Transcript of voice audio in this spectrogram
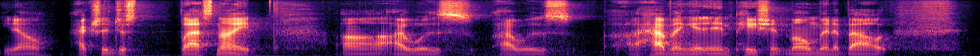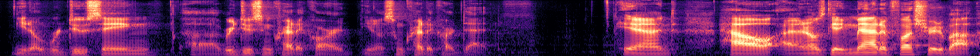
You know, actually just last night uh, I was I was uh, having an impatient moment about you know reducing uh, reducing credit card you know some credit card debt. And how and I was getting mad and frustrated about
